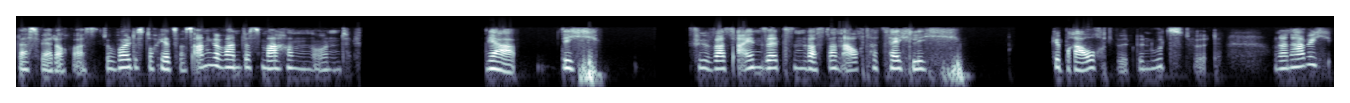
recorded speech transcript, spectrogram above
das wäre doch was. Du wolltest doch jetzt was Angewandtes machen und ja, dich für was einsetzen, was dann auch tatsächlich gebraucht wird, benutzt wird. Und dann habe ich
